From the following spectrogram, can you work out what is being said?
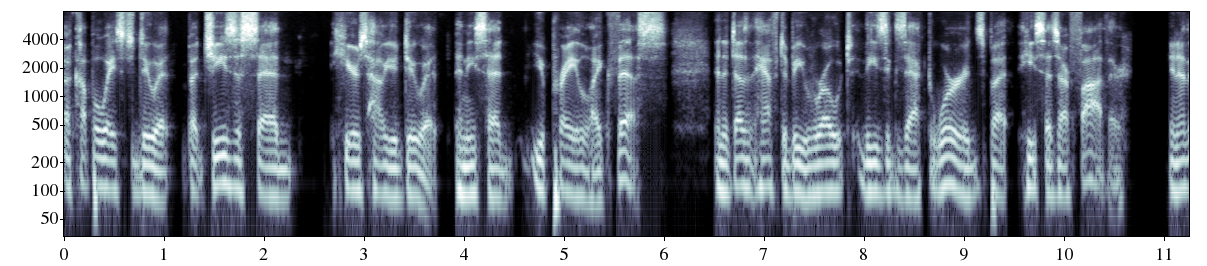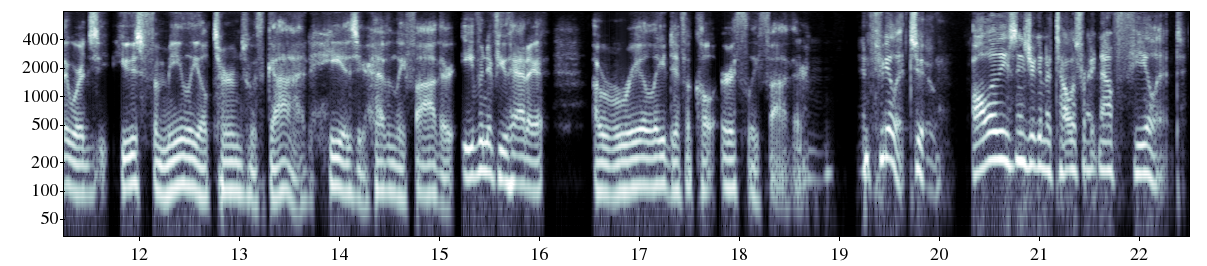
a couple ways to do it. But Jesus said, here's how you do it. And he said, you pray like this. And it doesn't have to be rote these exact words, but he says, Our Father. In other words, use familial terms with God. He is your heavenly father. Even if you had a, a really difficult earthly father. And feel it too. All of these things you're going to tell us right now, feel it.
